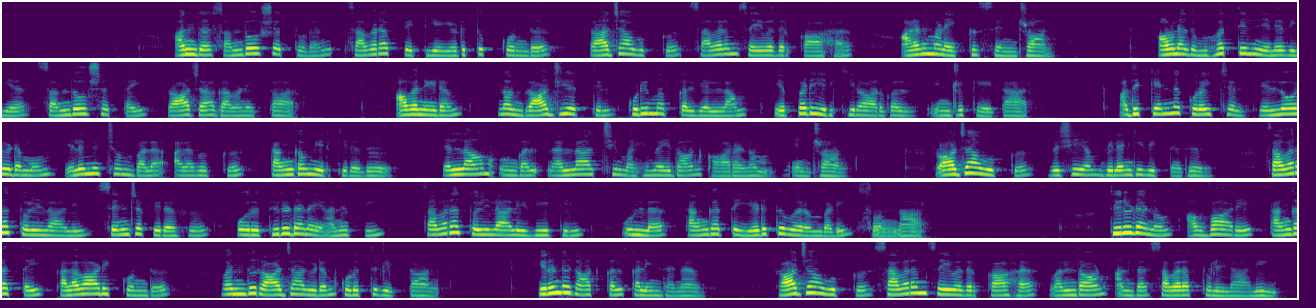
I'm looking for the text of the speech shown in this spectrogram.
அந்த சந்தோஷத்துடன் சவரப் பெட்டியை எடுத்துக்கொண்டு ராஜாவுக்கு சவரம் செய்வதற்காக அரண்மனைக்கு சென்றான். அவனது முகத்தில் நிலவிய சந்தோஷத்தை ராஜா கவனித்தார். அவனிடம் நம் ராஜ்யத்தில் குடிமக்கள் எல்லாம் எப்படி இருக்கிறார்கள்? என்று கேட்டார். அதுக்கென்ன குறைச்சல்? எல்லோரிடமும் எலுமிச்சம்பல அளவுக்கு தங்கம் இருக்கிறது. எல்லாம் உங்கள் நல்லாட்சி மகிமைதான் காரணம் என்றான். ராஜாவுக்கு விஷயம் விளங்கிவிட்டது. சவரத் தொழிலாளி சென்ற பிறகு ஒரு திருடனை அனுப்பி சவரத் தொழிலாளி வீட்டில் உள்ள தங்கத்தை எடுத்து வரும்படி சொன்னார். திருடனும் அவ்வாறே தங்கத்தை களவாடிக்கொண்டு வந்து ராஜாவிடம் கொடுத்து விட்டான். இரண்டு நாட்கள் கழிந்தன. ராஜாவுக்கு சவரம் செய்வதற்காக வந்தான் அந்த சவரத் தொழிலாளி.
